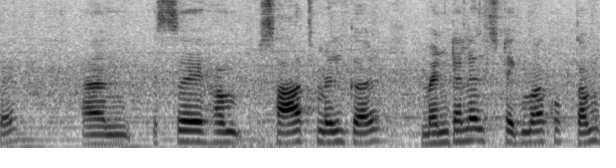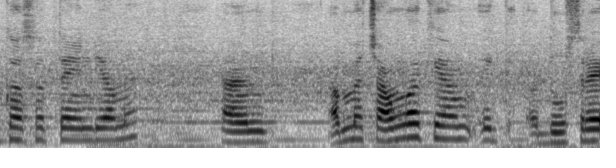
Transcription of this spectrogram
पे। एंड इससे हम साथ मिलकर मेंटल हेल्थ स्टिग्मा को कम कर सकते हैं इंडिया में। एंड अब मैं चाहूँगा कि हम एक दूसरे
